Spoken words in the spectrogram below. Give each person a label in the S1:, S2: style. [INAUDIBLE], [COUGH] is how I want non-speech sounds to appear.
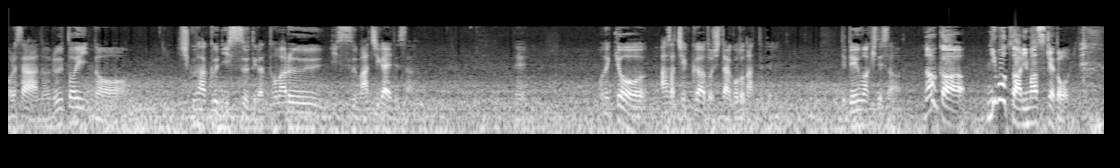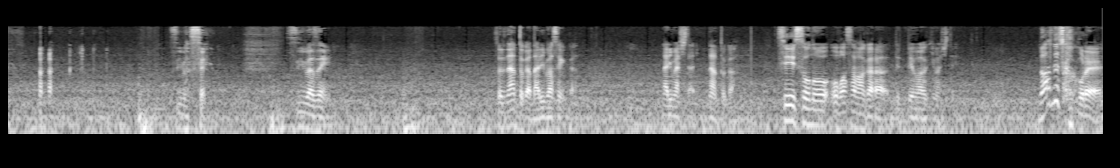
S1: 俺さ、あの、ルートインの宿泊日数っていうか、泊まる日数間違えてさ、ね。ほんで今日朝チェックアウトしたことになってて、で、電話来てさ、なんか、荷物ありますけど、みたいな。[LAUGHS] すいません。すいません。それなんとかなりませんか？なりました。なんとか。清掃のおば様から電話が来まして。何ですかこれ？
